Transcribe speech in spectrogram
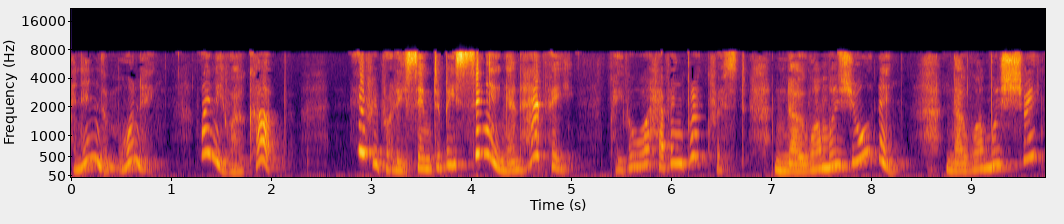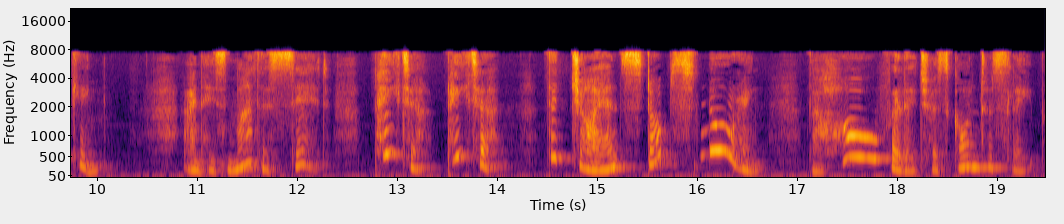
And in the morning, when he woke up, everybody seemed to be singing and happy. People were having breakfast. No one was yawning. No one was shaking. And his mother said, Peter, Peter, the giant stopped snoring. The whole village has gone to sleep.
